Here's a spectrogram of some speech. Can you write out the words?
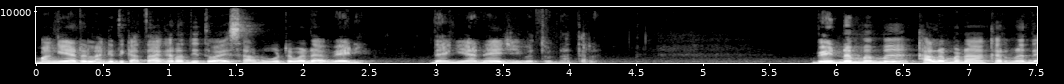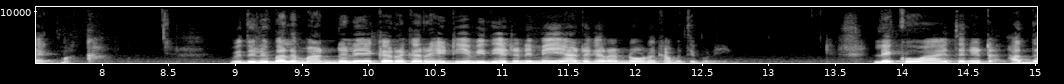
මංයාට ළඟති කතා කරදි ඔය සනුවට වඩා වැඩි දැන් නෑ ජීවතුන් අතර. වෙන්නමම කළමනා කරන දැක්මක්. විදුලි බල මණ්ඩලය කර කර හිටිය විදිහට නෙමේ යායට කරන්න ඕන කමතිබුණේ. ලෙකෝ ආයතනයට අදත්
